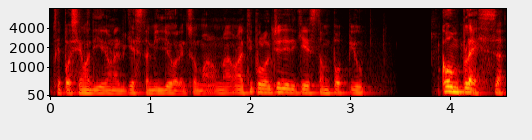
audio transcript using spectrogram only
se possiamo dire una richiesta migliore, insomma una, una tipologia di richiesta un po' più complessa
